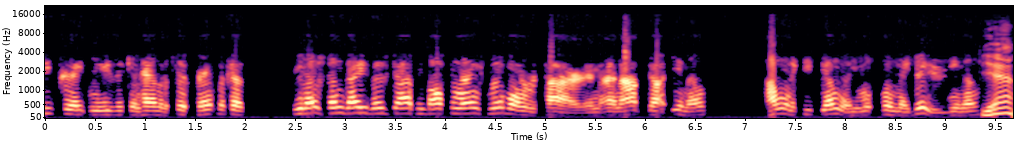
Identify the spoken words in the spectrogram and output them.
keep creating music and having a footprint because you know someday those guys in Balsam Range will want to retire and and I've got you know I want to keep young when- when they do you know yeah.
